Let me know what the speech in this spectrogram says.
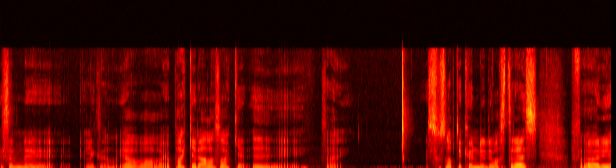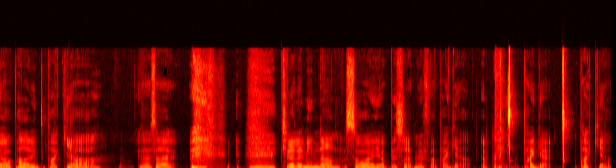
sen eh, liksom, jag var, jag packade alla saker i så här, så snabbt jag kunde, det var stress. För jag pallade inte packa så, här, kvällen innan, så jag beslöt mig för att packa, packa, packa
